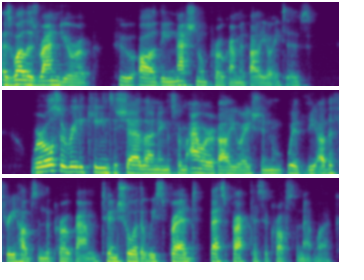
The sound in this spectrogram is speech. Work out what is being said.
as well as RAND Europe, who are the national program evaluators. We're also really keen to share learnings from our evaluation with the other three hubs in the program to ensure that we spread best practice across the network.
